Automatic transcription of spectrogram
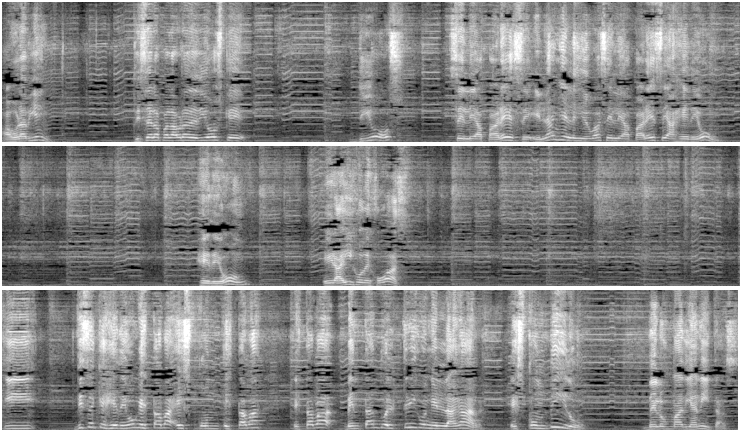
Ahora bien, dice la palabra de Dios que Dios se le aparece, el ángel de Jehová se le aparece a Gedeón. Gedeón era hijo de Joás. Y dice que Gedeón estaba, estaba, estaba ventando el trigo en el lagar, escondido de los madianitas.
